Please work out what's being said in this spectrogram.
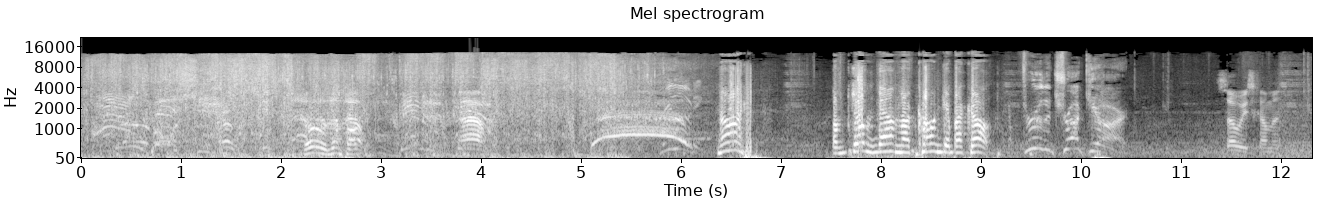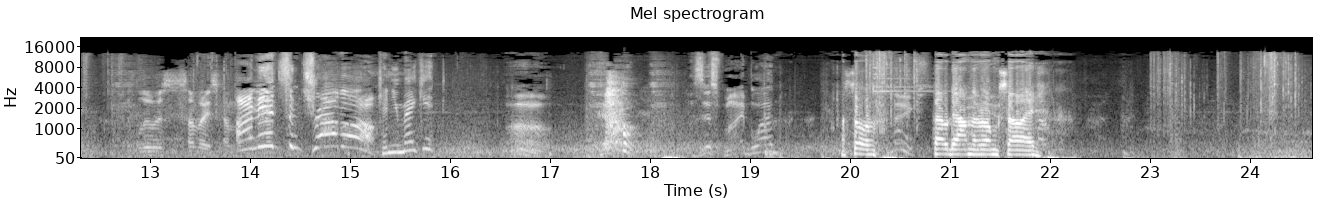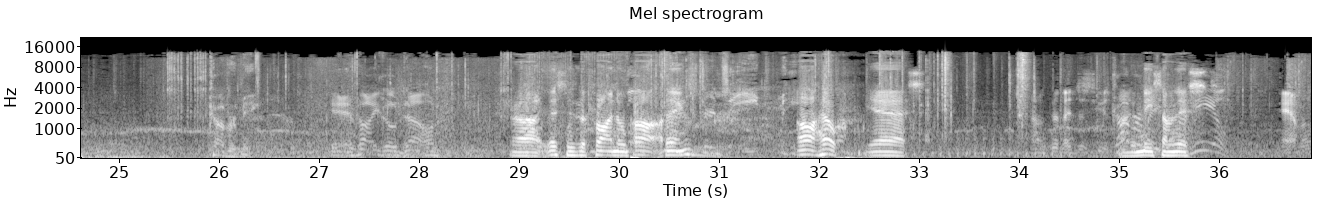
Oh, jump out. Ow. Reloading. No! I've jumped down and I can't get back up. Through the truck yard! Zoe's coming. Louis, somebody's coming. I'm in some trouble! Can you make it? Oh. Is this my blood? I sort of fell down the wrong side. Cover me. If I go down, Right, this is the final part, I think. bastards eat me. Oh, health. Yes. Oh, good, I just used I my need some of this. ammo.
